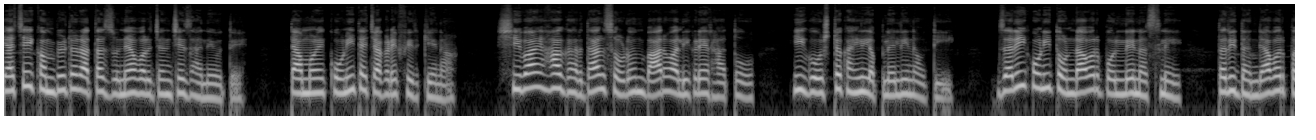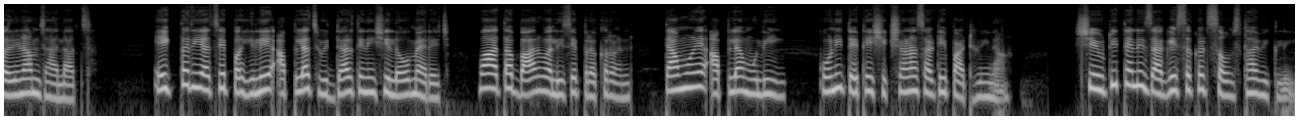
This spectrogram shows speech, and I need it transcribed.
याचे कम्प्युटर आता जुन्या वर्जनचे झाले होते. त्यामुळे कोणी त्याच्याकडे फिरकेना. शिवाय हा घरदार सोडून बारवालीकडे राहतो ही गोष्ट काही लपलेली नव्हती. जरी कोणी तोंडावर बोलले नसले तरी धंद्यावर परिणाम झालाच. एकतर याचे पहिले आपल्याच विद्यार्थिनीशी लव्ह मॅरेज व आता बारवालीचे प्रकरण त्यामुळे आपल्या मुली कोणी तेथे शिक्षणासाठी पाठविना. शेवटी त्याने जागेसकट संस्था विकली.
